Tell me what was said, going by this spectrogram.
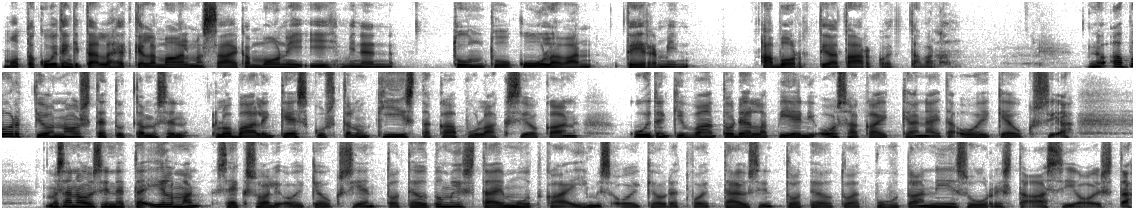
Mutta kuitenkin tällä hetkellä maailmassa aika moni ihminen tuntuu kuulevan termin aborttia tarkoittavana. No abortti on nostettu tämmöisen globaalin keskustelun kiistakapulaksi, joka on kuitenkin vain todella pieni osa kaikkia näitä oikeuksia. Mä sanoisin, että ilman seksuaalioikeuksien toteutumista ei muutkaan ihmisoikeudet voi täysin toteutua, että puhutaan niin suurista asioista.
